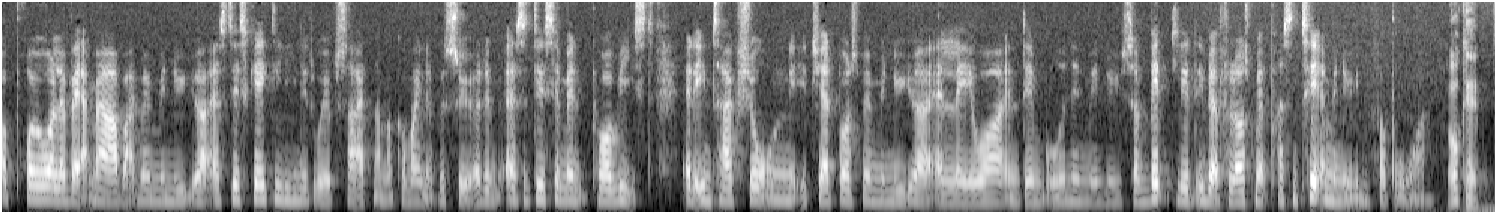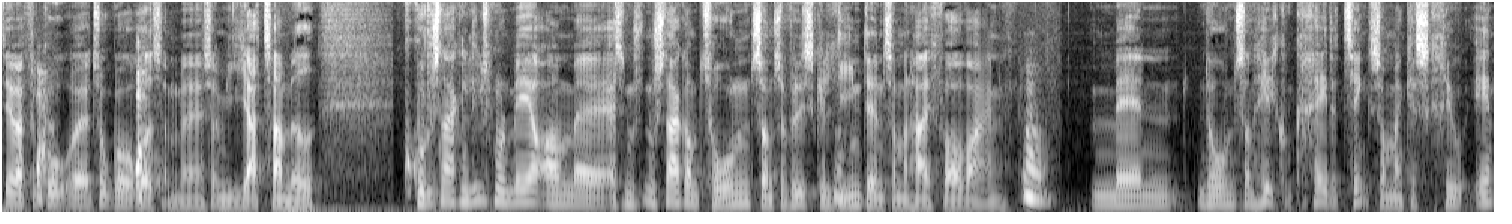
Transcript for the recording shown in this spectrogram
at prøve at lade være med at arbejde med menuer. Altså det skal ikke ligne et website, når man kommer ind og besøger det. Altså det er simpelthen påvist, at interaktionen i chatbots med menuer er lavere end dem uden en menu. Så vent lidt i hvert fald også med at præsentere menuen for brugeren. Okay, det er i hvert fald ja. god, øh, to gode råd, ja. som, øh, som jeg tager med. Kunne du snakke en lille smule mere om, øh, altså nu, nu snakker om tonen, som selvfølgelig skal mm. ligne den, som man har i forvejen. Mm. Men nogle sådan helt konkrete ting, som man kan skrive ind.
